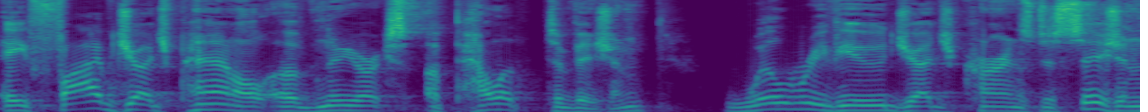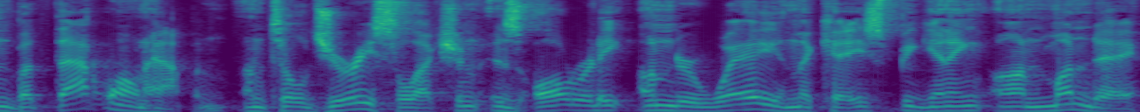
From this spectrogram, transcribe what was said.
A five judge panel of New York's appellate division will review Judge Kern's decision, but that won't happen until jury selection is already underway in the case beginning on Monday.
